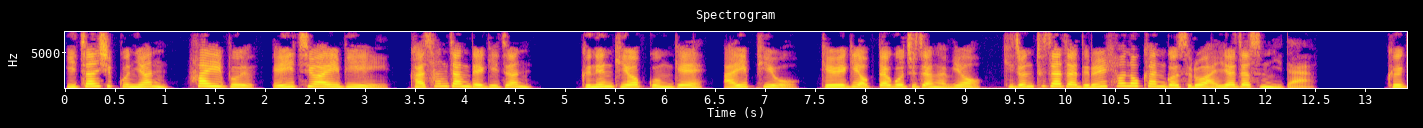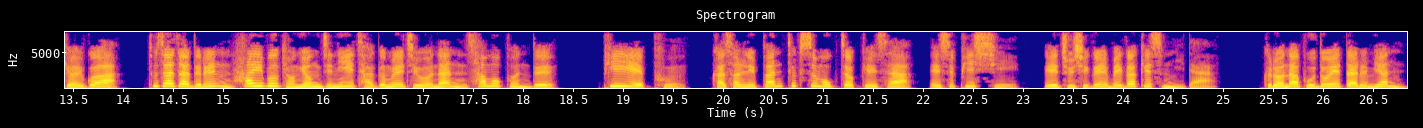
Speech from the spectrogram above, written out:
2019년 하이브 HYB가 상장되기 전 그는 기업 공개 IPO 계획이 없다고 주장하며 기존 투자자들을 현혹한 것으로 알려졌습니다. 그 결과 투자자들은 하이브 경영진이 자금을 지원한 사모펀드 PEF가 설립한 특수목적회사 SPC의 주식을 매각했습니다. 그러나 보도에 따르면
